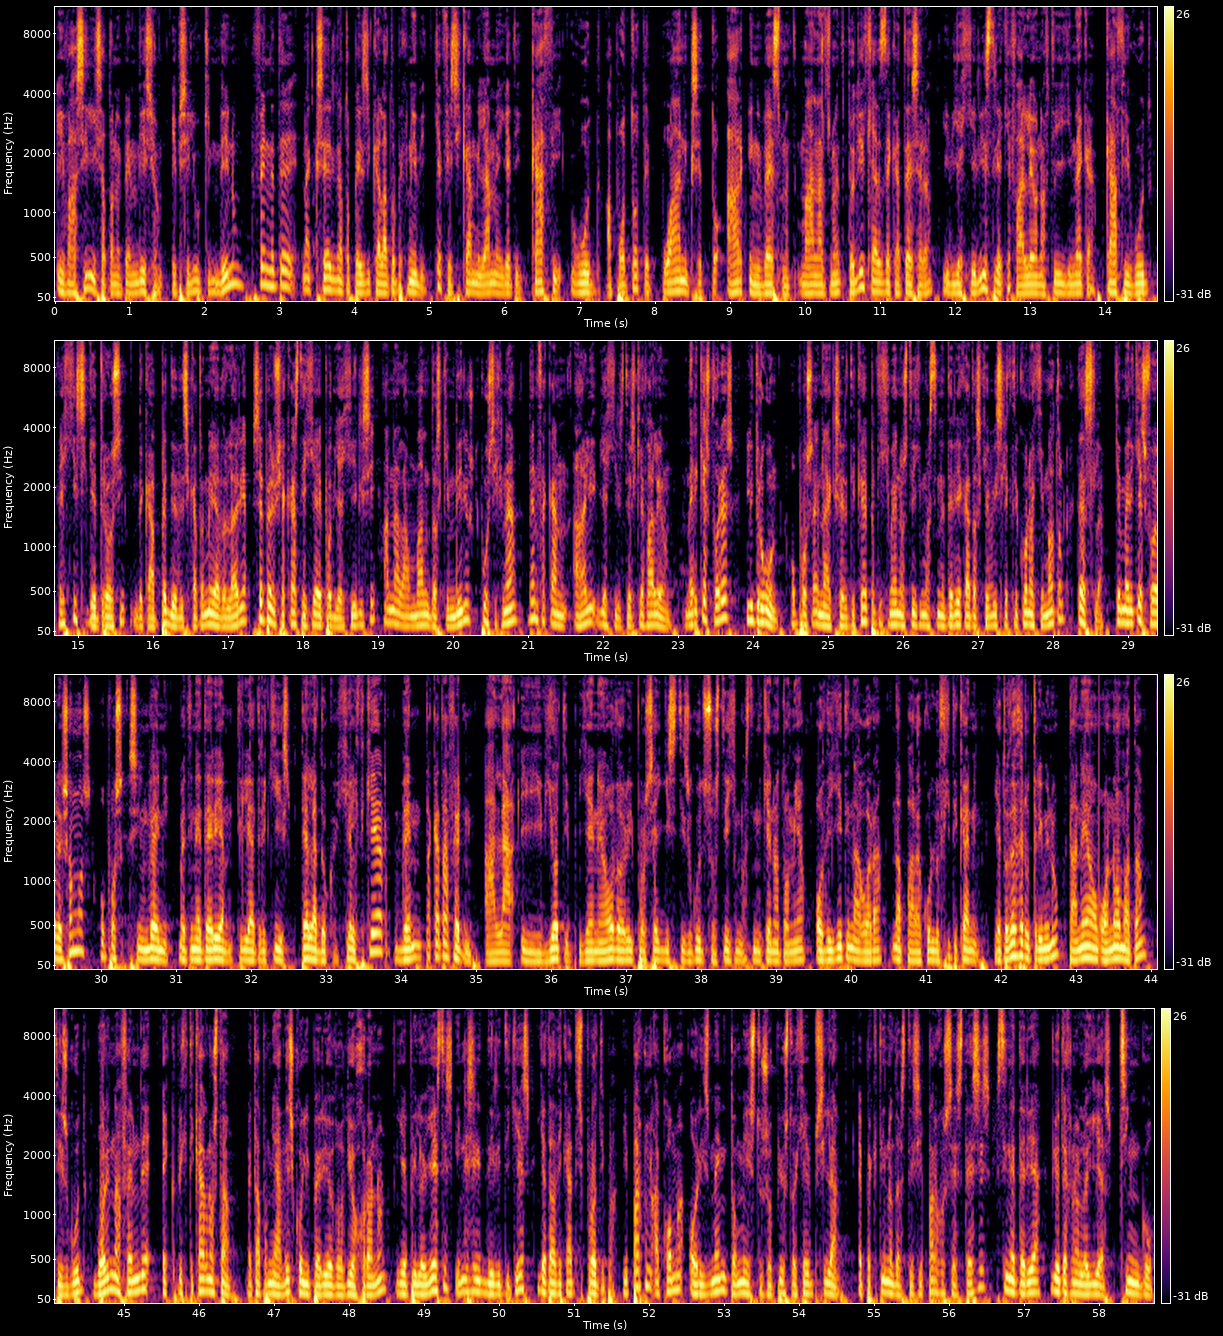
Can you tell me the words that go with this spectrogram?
Η βασίλισσα των επενδύσεων υψηλού κινδύνου φαίνεται να ξέρει να το παίζει καλά το παιχνίδι. Και φυσικά μιλάμε για τη Cathy Wood. Από τότε που άνοιξε το ARK Investment Management το 2014, η διαχειρίστρια κεφαλαίων αυτή η γυναίκα, Cathy Wood, έχει συγκεντρώσει 15 δισεκατομμύρια δολάρια σε περιουσιακά στοιχεία υποδιαχείριση, αναλαμβάνοντας κινδύνους που συχνά δεν θα κάνουν άλλοι διαχειριστές κεφαλαίων. Μερικές φορές λειτουργούν, όπως ένα εξαιρετικά επιτυχημένο στοίχημα στην εταιρεία κατασκευής ηλεκτρικών οχημάτων Tesla. Και μερικές φορές όμως όπως συμβαίνει με την εταιρεία τηλεατρικής Teladoc Healthcare, δεν τα καταφέρνει. Αλλά η ιδιότυπη γενναιόδορη προσέγγιση της Good στο στοίχημα στην καινοτομία οδηγεί την αγορά να παρακολουθεί τι κάνει. Για το δεύτερο τρίμηνο, τα νέα ονόματα της Good μπορεί να φαίνονται εκπληκτικά γνωστά. Μετά από μια δύσκολη περίοδο δύο χρόνων, οι επιλογές της είναι συντηρητικές για τα δικά της πρότυπα. Υπάρχουν ακόμα ορισμένοι τομείς στους οποίους στοχεύει ψηλά, επεκτείνοντας τις υπάρχουσες θέσεις στην εταιρεία βιοτεχνολογίας Chingo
